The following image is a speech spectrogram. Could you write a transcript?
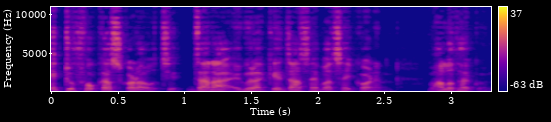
একটু ফোকাস করা উচিত যারা এগুলাকে যাচাই বাছাই করেন। ভালো থাকুন।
